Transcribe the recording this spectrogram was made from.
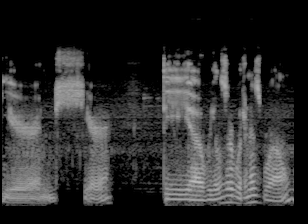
here, and here. The uh, wheels are wooden as well.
